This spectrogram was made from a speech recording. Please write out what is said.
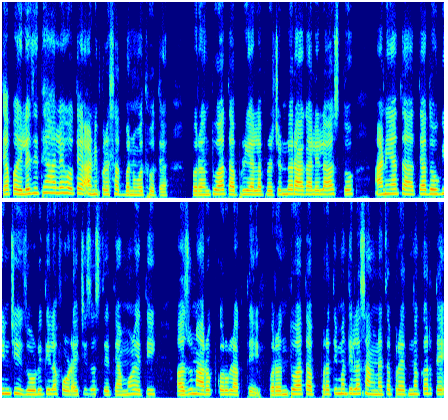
त्या पहिलेच इथे आले होते आणि प्रसाद बनवत होत्या. परंतु आता प्रियाला प्रचंड राग आलेला असतो आणि आता त्या दोघींची जोडी तिला फोडायचीच असते त्यामुळे ती अजून आरोप करू लागते. परंतु आता प्रतिमा तिला सांगण्याचा प्रयत्न करते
